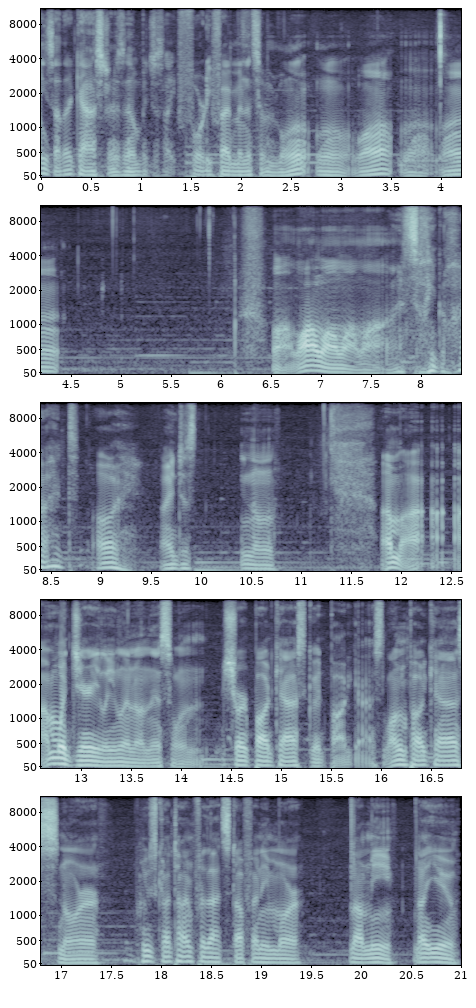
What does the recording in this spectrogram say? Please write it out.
these other casters they'll be just like 45 minutes of wah, wah, wah, wah, wah. Wah, wah, wah, wah, wah. It's like, what? Oh, I just, you know, I'm I'm with Jerry Leland on this one. Short podcast, good podcast. Long podcast, snore. Who's got time for that stuff anymore? Not me, not you.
